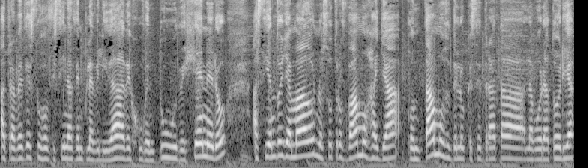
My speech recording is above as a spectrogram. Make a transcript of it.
a través de sus oficinas de empleabilidad, de juventud, de género, haciendo llamados. Nosotros vamos allá, contamos de lo que se trata laboratoria,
